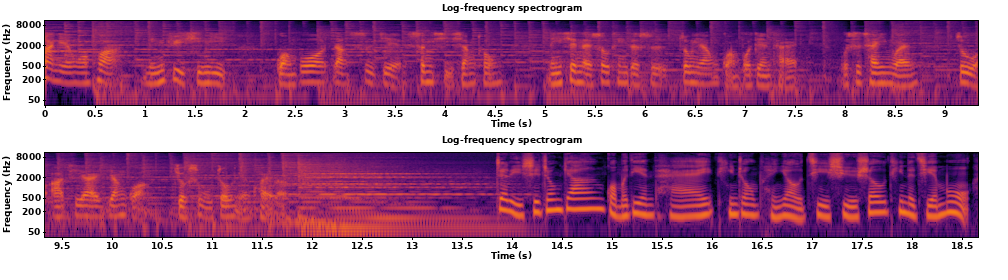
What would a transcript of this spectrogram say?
串联文化，凝聚心意，广播让世界声息相通。您现在收听的是中央广播电台，我是蔡英文，祝 RTI 央广九十五周年快乐。这里是中央广播电台，听众朋友继续收听的节目《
